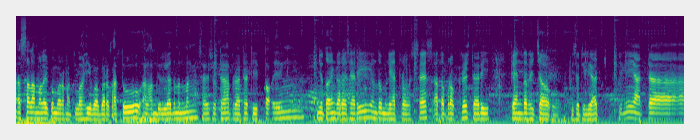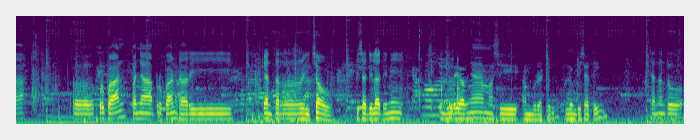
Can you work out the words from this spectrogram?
Assalamualaikum warahmatullahi wabarakatuh. Alhamdulillah teman-teman. Saya sudah berada di Toing New Toing Karoseri untuk melihat proses atau progres dari Canter hijau. Bisa dilihat ini ada eh, perubahan banyak perubahan dari Canter hijau. Bisa dilihat ini interiornya masih amburadul belum disetting. Dan untuk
